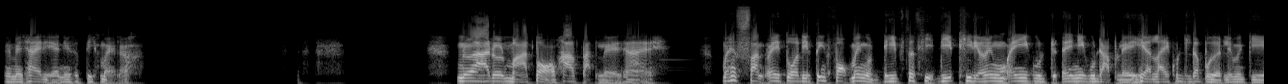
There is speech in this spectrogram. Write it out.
ไม่ไม่ใช่ดิอันนี้สตรีมใหม่แล้วเนื้อโดนหมาต่อภาพตัดเลยใช่ ไม่สันไอตัวดิฟติ้งฟอกไม่งดดิฟสถิดิฟทีเดียวแม่งไอนี่กูไอนี่กูดับเลยเฮียไลท์กูระเบิดเลยเมื่อกี้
